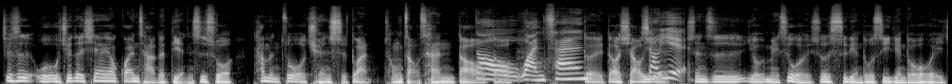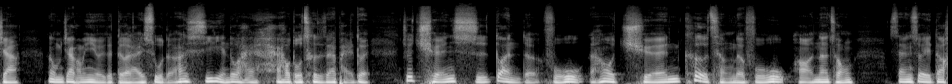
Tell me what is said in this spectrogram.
就是我我觉得现在要观察的点是说，他们做全时段，从早餐到到晚餐，对，到宵夜，宵夜，甚至有每次我说十点多、十一点多回家，那我们家旁边有一个得来速的，他十一点多还还好多车子在排队，就全时段的服务，然后全课程的服务啊，那从三岁到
